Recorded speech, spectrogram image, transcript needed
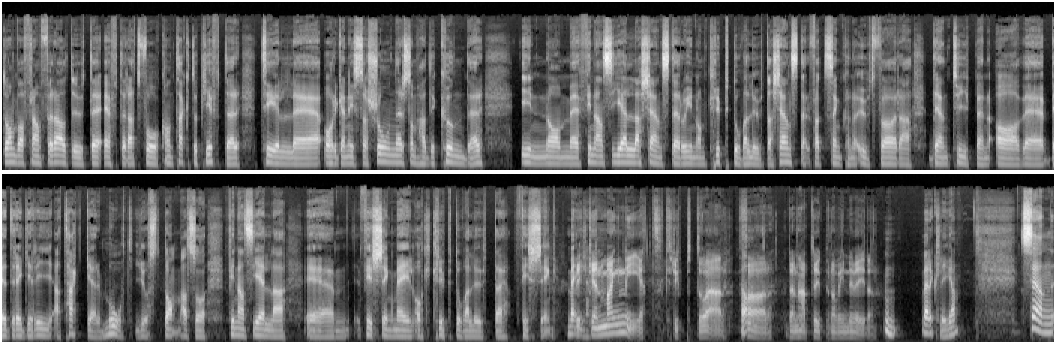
de var framförallt ute efter att få kontaktuppgifter till eh, organisationer som hade kunder inom eh, finansiella tjänster och inom kryptovalutatjänster för att sen kunna utföra den typen av eh, bedrägeriattacker mot just dem, alltså finansiella eh, phishing-mail och kryptovaluta phishing-mail. Vilken magnet krypto är för ja. den här typen av individer. Mm, verkligen. Sen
